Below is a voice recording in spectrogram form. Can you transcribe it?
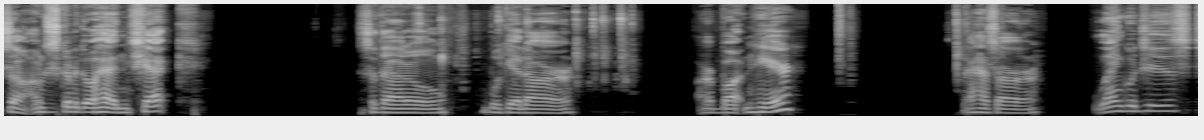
So I'm just going to go ahead and check. So that'll, we'll get our, our button here that has our languages.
